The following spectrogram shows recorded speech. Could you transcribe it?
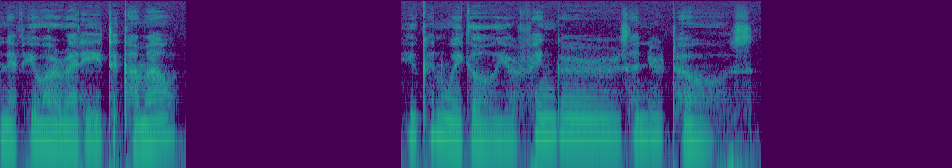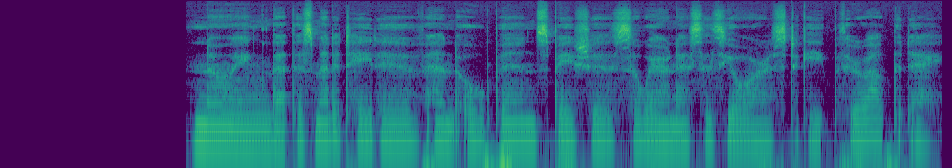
And if you are ready to come out, you can wiggle your fingers and your toes, knowing that this meditative and open, spacious awareness is yours to keep throughout the day.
